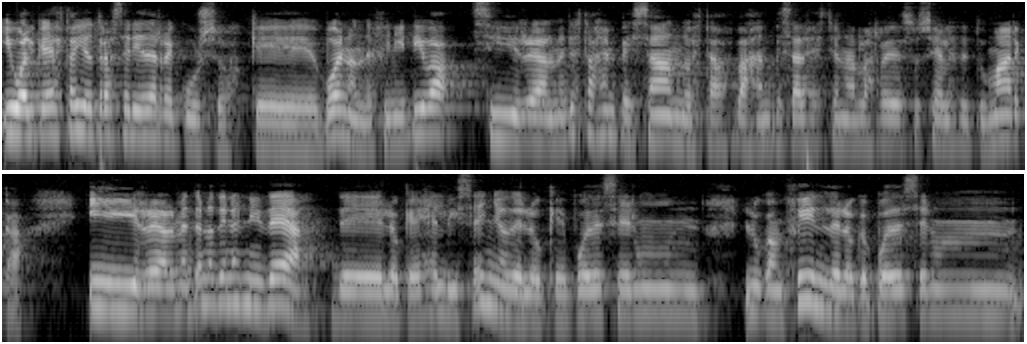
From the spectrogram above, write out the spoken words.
Igual que esto hay otra serie de recursos que, bueno, en definitiva, si realmente estás empezando, estás, vas a empezar a gestionar las redes sociales de tu marca y realmente no tienes ni idea de lo que es el diseño, de lo que puede ser un look and feel, de lo que puede ser un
